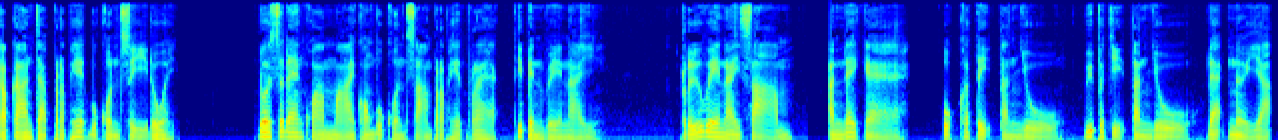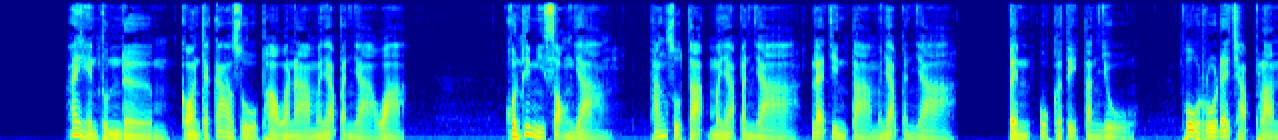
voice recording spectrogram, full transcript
กับการจัดประเภทบุคคลสี่ด้วย โดยแสดงความหมายของบุคคลสามประเภทแรกที่เป็นเวไนหรือเวไนสามอันได้แก่ อุคติตันยู วิปจิตันยู และเนยยะ ให้เห็นทุนเดิมก่อนจะก้าวสู่ภาวนามยปัญญาว่า คนที่มีสองอย่าง ทั้งสุตะมยปัญญาและจินตามยปัญญา เป็นอุกติตันยูผู้รู้ได้ฉับพลัน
